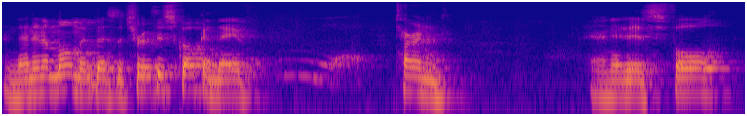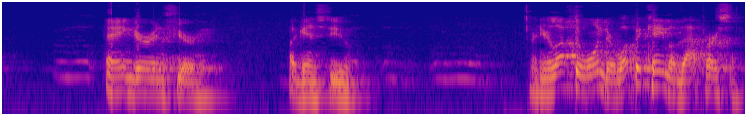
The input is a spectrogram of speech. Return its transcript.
and then in a moment, as the truth is spoken, they've turned and it is full anger and fury against you. And you're left to wonder what became of that person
